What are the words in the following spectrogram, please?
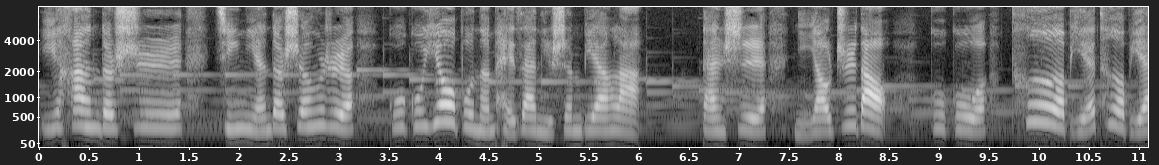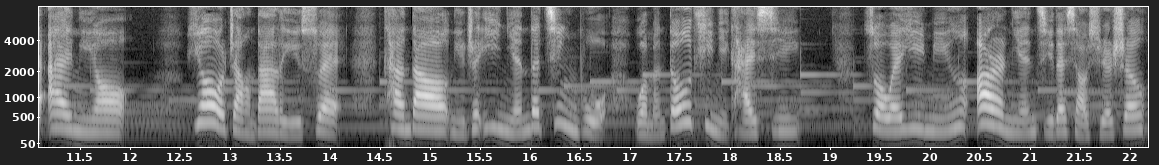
遗憾的是，今年的生日。”姑姑又不能陪在你身边啦。但是你要知道，姑姑特别特别爱你哦。又长大了一岁，看到你这一年的进步，我们都替你开心。作为一名二年级的小学生，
